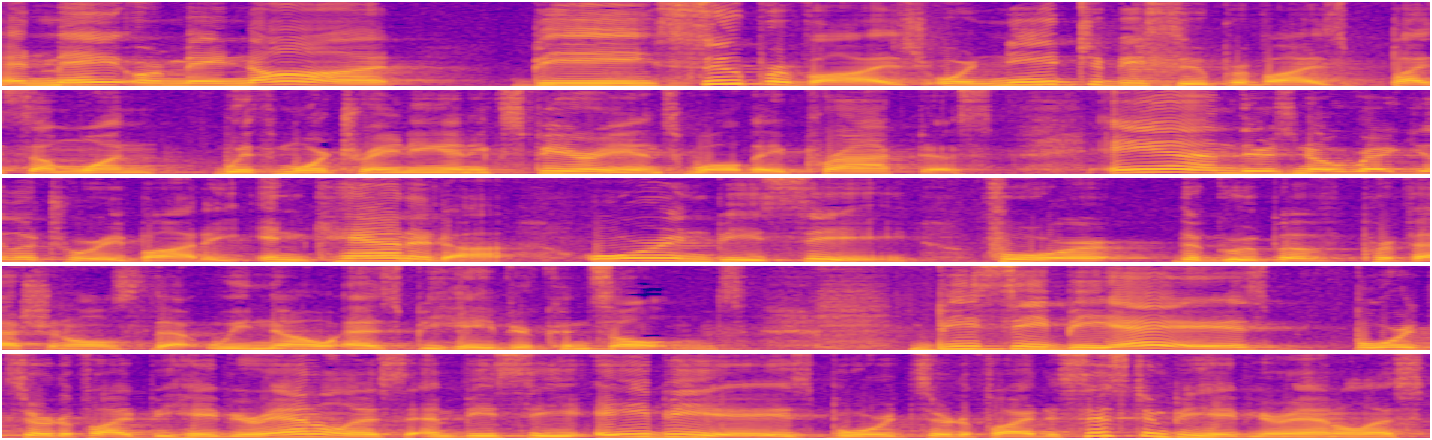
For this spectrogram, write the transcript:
and may or may not be supervised or need to be supervised by someone with more training and experience while they practice. And there's no regulatory body in Canada or in BC for the group of professionals that we know as behavior consultants. BCBAs, board certified behavior analysts, and BCABAs, board certified assistant behavior analysts,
